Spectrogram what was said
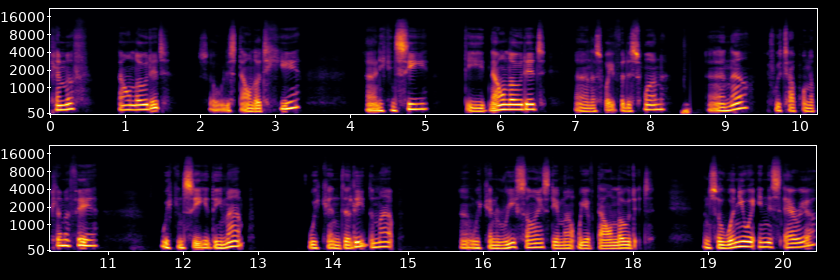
Plymouth downloaded. So we'll just download here and you can see the downloaded and let's wait for this one. And now if we tap on the Plymouth here, we can see the map, we can delete the map and we can resize the amount we have downloaded. And so when you are in this area,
